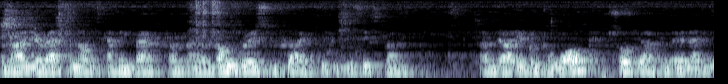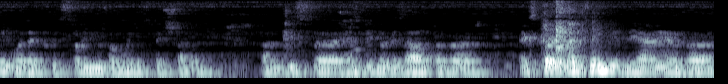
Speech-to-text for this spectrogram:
And now you have astronauts coming back from a long duration flight, typically six months, and they are able to walk shortly after their landing, whether it's with Soyuz or with the space shuttle. And this uh, has been the result of uh, experimenting in the area of uh,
